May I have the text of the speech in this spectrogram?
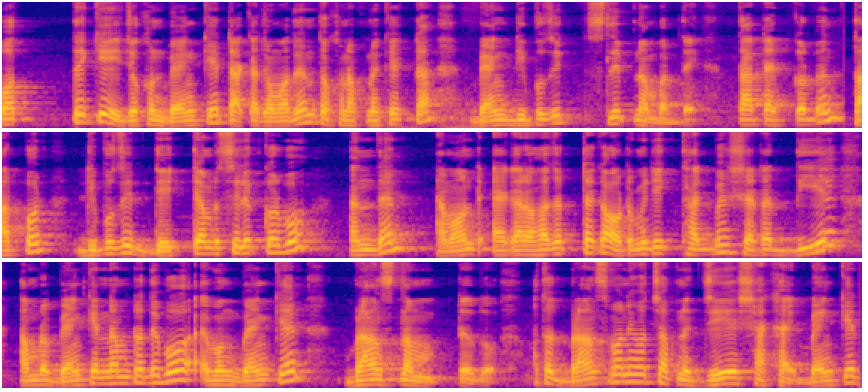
প্রত্যেকেই যখন ব্যাংকে টাকা জমা দেন, তখন আপনাকে একটা ব্যাংক ডিপোজিট স্লিপ নাম্বার দেয়। তা টাইপ করবেন, তারপর ডিপোজিট ডেটটা আমরা সিলেক্ট করব। অ্যান্ড দেন অ্যামাউন্ট এগারো হাজার টাকা অটোমেটিক থাকবে, সেটা দিয়ে আমরা ব্যাংকের নামটা দেবো এবং ব্যাংকের ব্রাঞ্চ নামটা দেবো। অর্থাৎ ব্রাঞ্চ মানে হচ্ছে আপনি যে শাখায়, ব্যাংকের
